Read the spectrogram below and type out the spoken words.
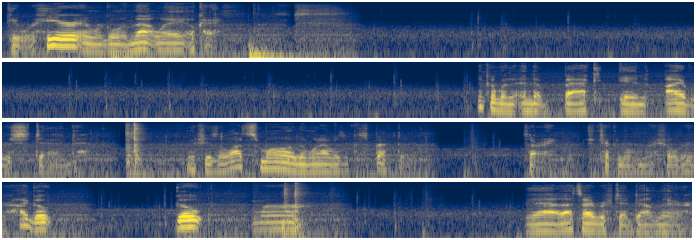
Okay, we're here and we're going that way. Okay. Think I'm going to end up back in Ivarstead, which is a lot smaller than what I was expecting. Sorry, just checking over my shoulder. Hi, goat. Goat. Yeah, that's Ivarstead down there.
